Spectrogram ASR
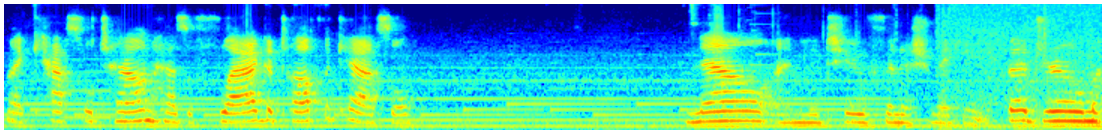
My castle town has a flag atop the castle. Now I need to finish making the bedroom,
